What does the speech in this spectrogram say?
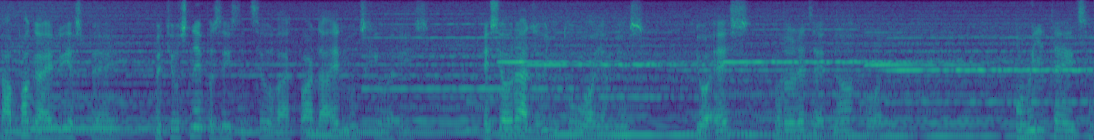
kā pagaidu iespēju, bet jūs nepazīstat cilvēku vārdā Edmunds Hilarijs. Es jau redzu viņu tuvojamies, jo es varu redzēt nākotni. Un viņa teica,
